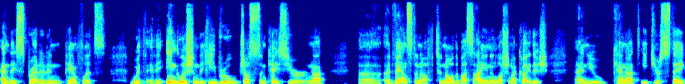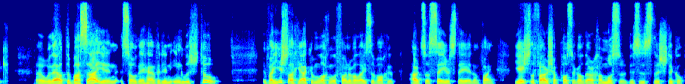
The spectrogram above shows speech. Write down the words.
and they spread it in pamphlets with the English and the Hebrew, just in case you're not uh, advanced enough to know the Basayin in Lashon Hakodesh, and you cannot eat your steak uh, without the Basayin, so they have it in English too. Vayishlach Yaakov Melachim Lefanav Alaysa Vochiv. Arza Seir stay Adam. Fine. Yesh Lefarish HaPosag Al Derech HaMusar. This is the shtickle.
